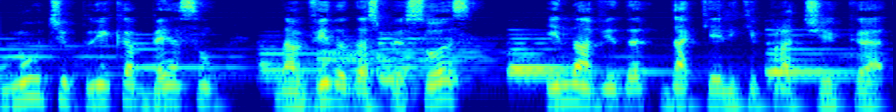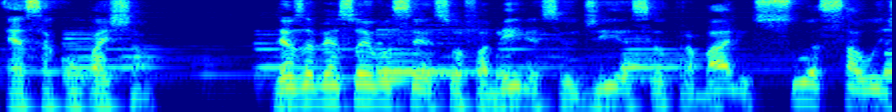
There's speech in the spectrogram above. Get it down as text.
multiplica a bênção na vida das pessoas e na vida daquele que pratica essa compaixão. Deus abençoe você, sua família, seu dia, seu trabalho, sua saúde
